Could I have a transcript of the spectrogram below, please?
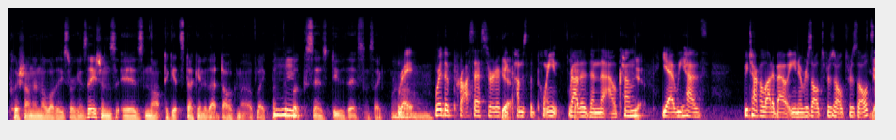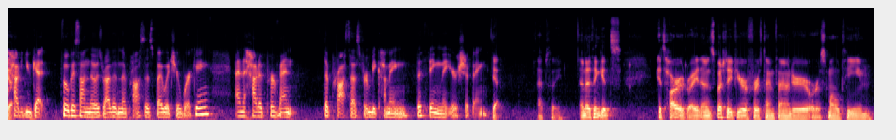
push on in a lot of these organizations is not to get stuck into that dogma of like, but the mm-hmm. book says do this. And it's like, well, right where the process sort of Yeah. becomes the point rather than the outcome Yeah. yeah we have we talk a lot about you know results results results Yeah. how do you get focus on those rather than the process by which you're working and how to prevent the process from becoming the thing that you're shipping Yeah, absolutely. And I think it's it's hard, right? And especially if you're a first time founder or a small team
